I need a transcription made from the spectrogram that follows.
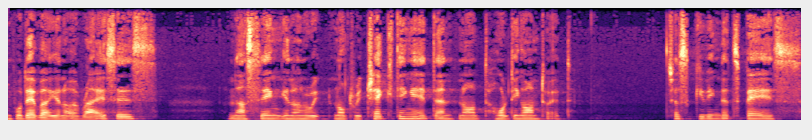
And whatever, you know, arises, nothing, you know, re- not rejecting it and not holding on to it. Just giving that space.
